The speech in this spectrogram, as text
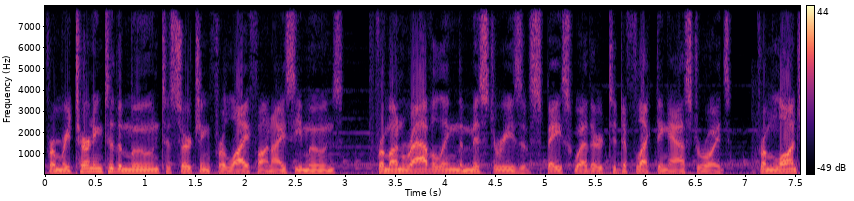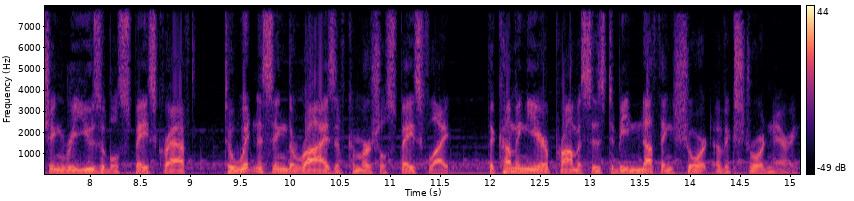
From returning to the moon to searching for life on icy moons, from unraveling the mysteries of space weather to deflecting asteroids, from launching reusable spacecraft to witnessing the rise of commercial spaceflight, the coming year promises to be nothing short of extraordinary.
